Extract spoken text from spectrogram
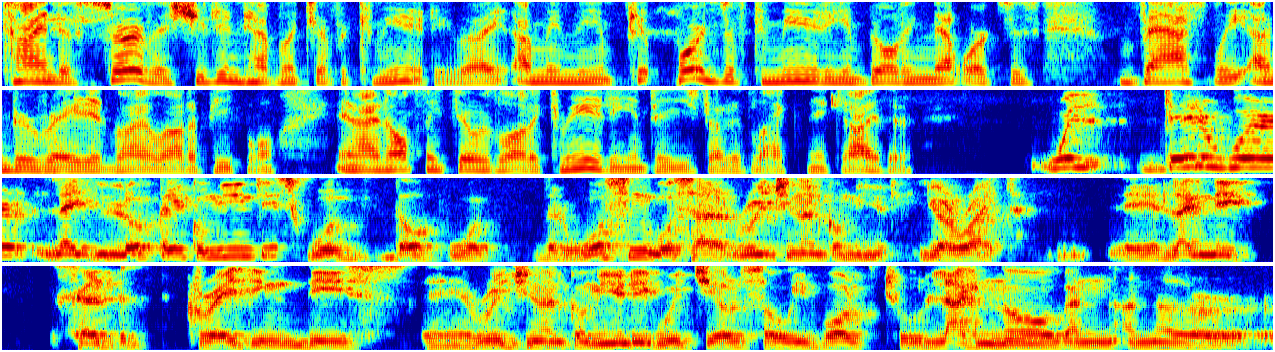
kind of service, you didn't have much of a community, right? I mean, the importance of community in building networks is vastly underrated by a lot of people. And I don't think there was a lot of community until you started LACNIC either. Well, there were like local communities. What, the, what there wasn't was a regional community. You're right. Uh, LACNIC helped creating this uh, regional community, which also evolved to LACNOG and another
